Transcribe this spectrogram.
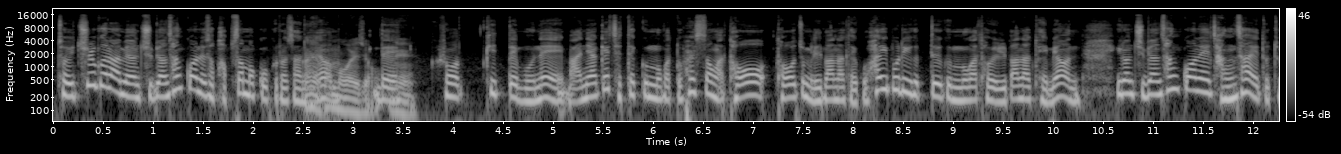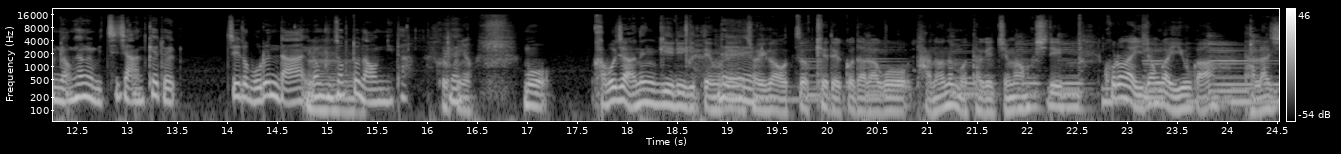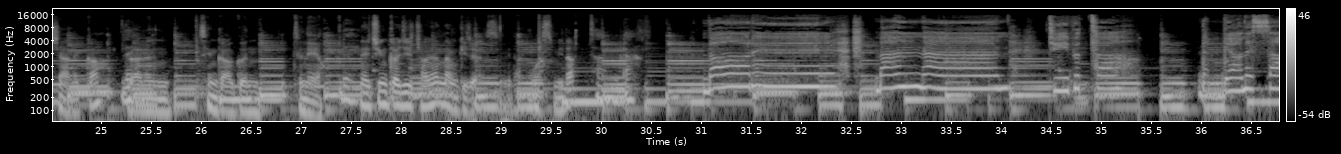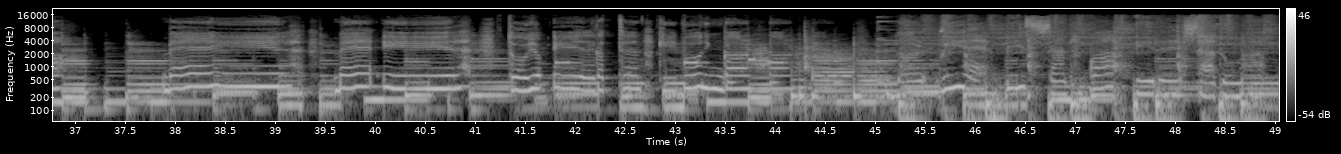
저희 출근하면 주변 상권에서 밥 사 먹고 그러잖아요. 네, 밥 먹어야죠. 네. 그렇기 때문에 만약에 재택근무가 또 활성화 더 더 좀 일반화되고 하이브리드 근무가 더 일반화되면 이런 주변 상권의 장사에도 좀 영향을 미치지 않게 될지도 모른다 이런 음. 분석도 나옵니다. 그렇군요. 네. 뭐 가보지 않은 길이기 때문에 네. 저희가 어떻게 될 거다라고 단언은 못하겠지만 확실히 코로나 이전과 이후가 달라지지 않을까라는 네. 생각은 드네요. 네. 네 지금까지 전현남 기자였습니다. 고맙습니다. 감사합니다. 너를 만난 뒤부터 난 변했어 매일 매일 토요일 같은 기분인걸 tomar.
